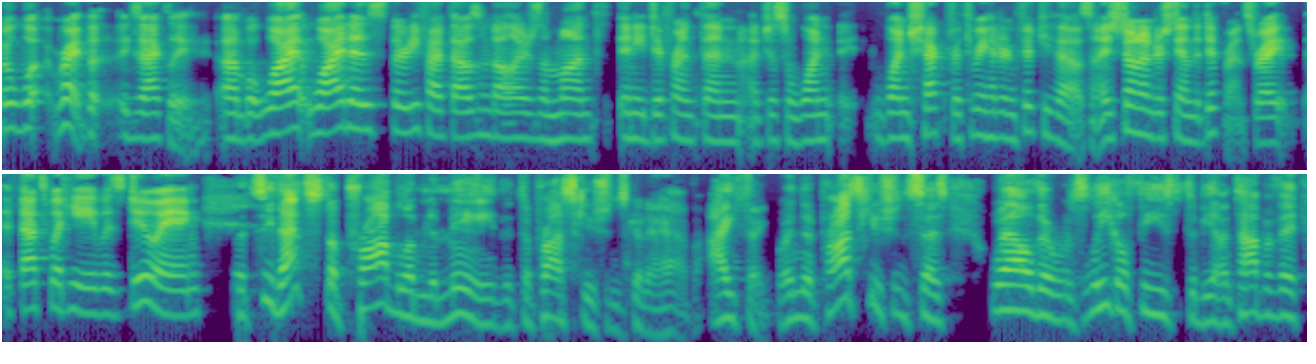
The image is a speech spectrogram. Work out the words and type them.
But what? Right, but exactly. Um, but why? Why does thirty five thousand dollars a month any different than just a one one check for three hundred fifty thousand? I just don't understand the difference. Right? If that's what he was doing. But see, that's the problem to me that the prosecution's going to have. I think when the prosecution says, "Well, there was legal fees to be on top of it,"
